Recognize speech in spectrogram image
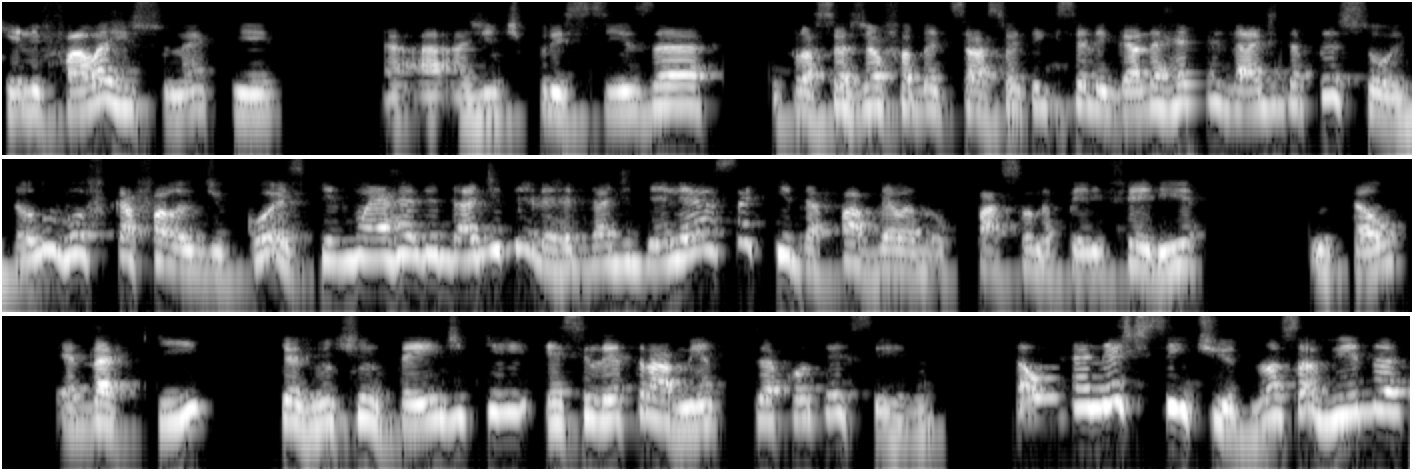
que ele fala isso, né? Que a, a gente precisa o processo de alfabetização tem que ser ligado à realidade da pessoa. Então, eu não vou ficar falando de coisa que não é a realidade dele. A realidade dele é essa aqui, da favela, da ocupação da periferia. Então, é daqui que a gente entende que esse letramento precisa acontecer. Né? Então, é neste sentido. Nossa vida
